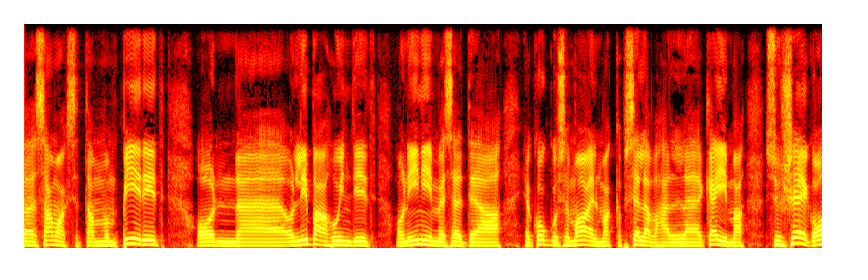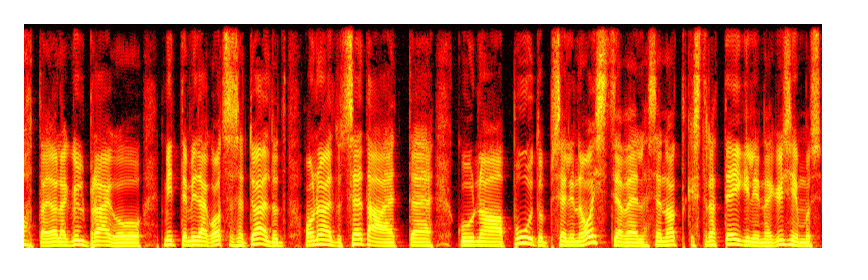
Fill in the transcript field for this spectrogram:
äh, samaks, et on vampiirid, on, äh, on libahundid, on inimesed ja, ja kogu see maailm hakkab selle vahel käima. süžee kohta ei ole küll praegu mitte midagi otseselt öeldud, on öeldud seda, et eh, kuna puudub selline ostja veel, see on natuke strateegiline küsimus,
